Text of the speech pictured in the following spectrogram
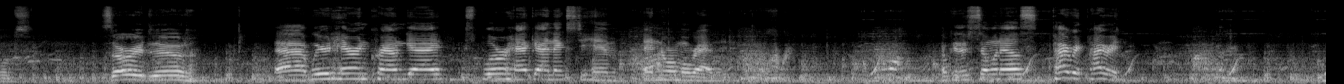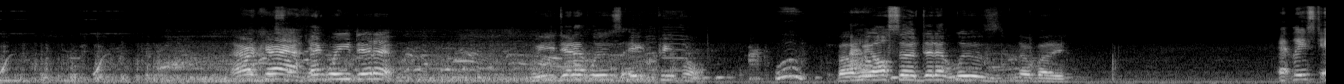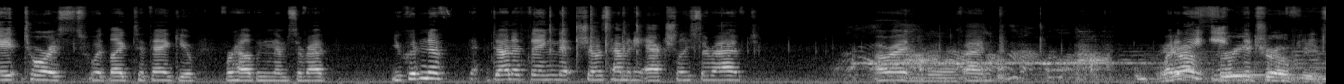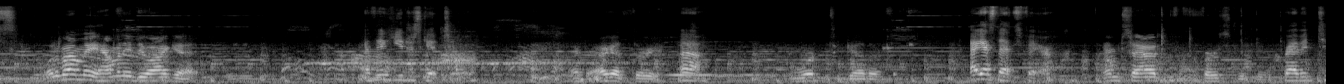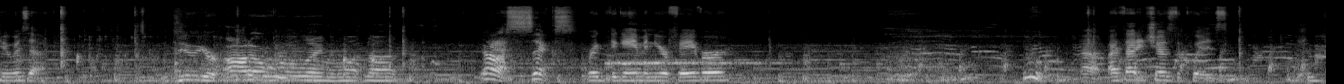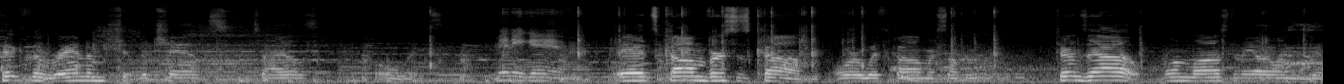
Whoops. Sorry, dude. Uh, weird hair and crown guy, explorer hat guy next to him, and normal rabbit. Okay, there's someone else. Pirate, pirate. Okay, I think we did it. We didn't lose eight people. Woo. But we also didn't lose nobody. At least eight tourists would like to thank you for helping them survive. You couldn't have done a thing that shows how many actually survived. Alright, fine. Why do they eat three the trophies? What about me? How many do I get? I think you just get two. Okay, I got three. Ah, Work together. I guess that's fair. I'm sad first with you. Rabbit 2 is up. Do your auto rolling and whatnot. You got a six. rig the game in your favor. Ooh. Oh, I thought he chose the quiz. You should pick the random ch- the chance tiles. Always. Mini game. It's calm versus calm, or with calm or something. Turns out one lost and the other one did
